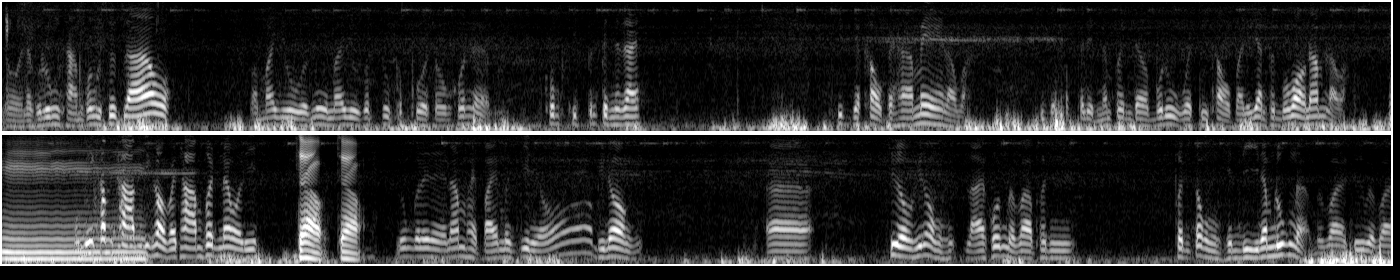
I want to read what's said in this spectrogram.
โอ้ยแล้วก็ลุงถามความรู้สึกแล้วว่ามาอยู่แบบนี้มาอยู่กับลูกกับผัวสองคนเนี่ยความคิดมันเป็นยังไงคิดจะเข้าไปหาแม่เราอะคิดจะเข้าไปเล่นน้ำเพิ่นแต่ว่าบ่รู้ว่าสิเข้าไปหรือยันเพิ่นบ่เว้าน้ำเราอะ อืมผมมีคำถามสิเข้าไปถามเพิ่นนะว่าดิเจ้าเจ้าลุงก็เลยแนะนำให้ไปเมื่อกี้นี่อ๋อพี่น้องอ่าเชื่อว่าพี่น้องหลายคนแบบว่าเพิ่นเพิ่นต้องเห็นดีน้ำลุงน่ะแบบว่าคือแบบว่า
